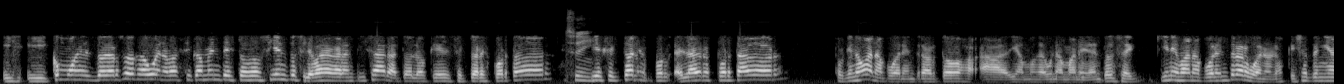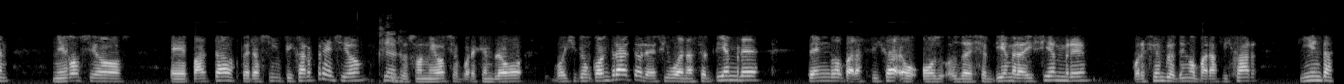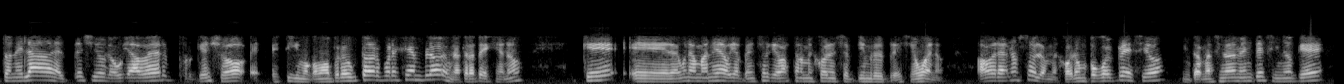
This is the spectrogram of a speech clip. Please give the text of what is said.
y, ¿Y cómo es el dólar soja? Bueno, básicamente estos 200 se le van a garantizar a todo lo que es el sector exportador, y el sector, el agroexportador porque no van a poder entrar todos, a, digamos, de alguna manera. Entonces, ¿quiénes van a poder entrar? Bueno, los que ya tenían negocios eh, pactados pero sin fijar precio. Esos son negocios, por ejemplo, vos, vos hiciste un contrato, le decís, bueno, a septiembre tengo para fijar, o, de septiembre a diciembre, por ejemplo, tengo para fijar 500 toneladas, el precio lo voy a ver porque yo estimo como productor, por ejemplo, es una estrategia, ¿no? Que eh, de alguna manera voy a pensar que va a estar mejor en septiembre el precio. Bueno, Ahora no solo mejoró un poco el precio internacionalmente, sino que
